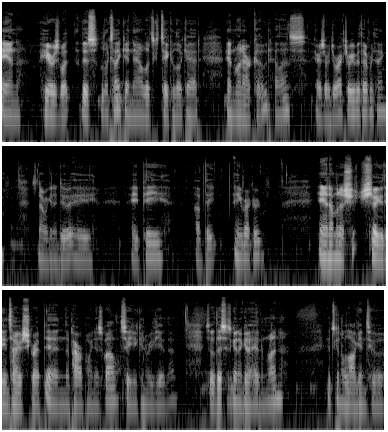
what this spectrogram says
And here's what this looks like. And now let's take a look at and run our code. ls, here's our directory with everything. So now we're going to do a ap update a record. And I'm going to sh show you the entire script in the PowerPoint as well, so you can review that. So this is going to go ahead and run. It's going to log into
